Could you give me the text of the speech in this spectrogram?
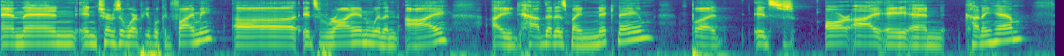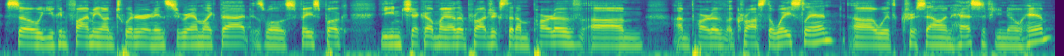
And then in terms of where people could find me, uh, it's Rian with an I. I have that as my nickname, but it's R I A N Cunningham. So you can find me on Twitter and Instagram like that, as well as Facebook. You can check out my other projects that I'm part of. Um, I'm part of Across the Wasteland uh, with Chris Allen Hess, if you know him,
